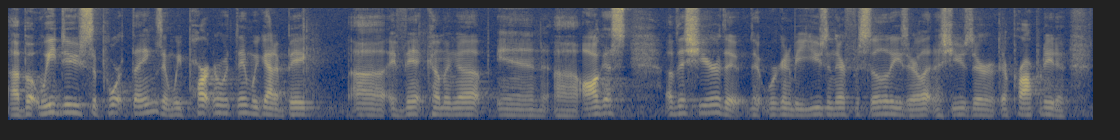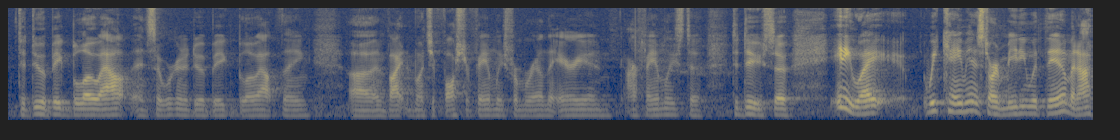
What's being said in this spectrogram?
Uh, but we do support things and we partner with them. We got a big uh, event coming up in uh, August of this year that, that we're going to be using their facilities. They're letting us use their, their property to, to do a big blowout. And so we're going to do a big blowout thing, uh, inviting a bunch of foster families from around the area and our families to, to do. So anyway, we came in and started meeting with them. And I,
